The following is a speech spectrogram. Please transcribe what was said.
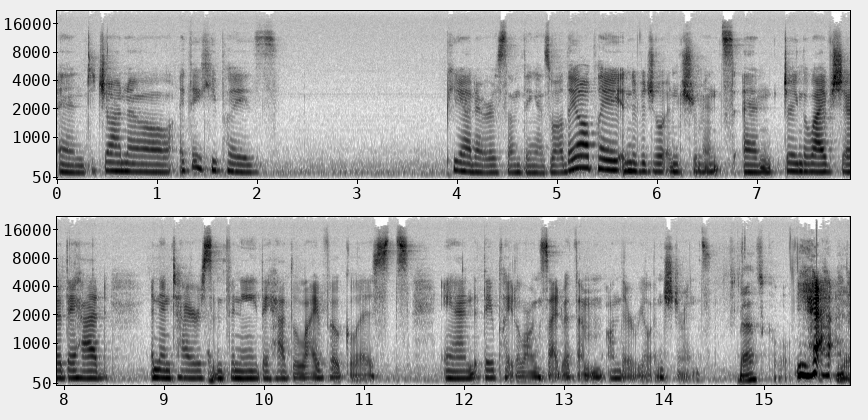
And Jono, I think he plays piano or something as well. They all play individual instruments, and during the live show, they had an entire symphony. They had the live vocalists, and they played alongside with them on their real instruments. That's cool. Yeah. Yeah.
